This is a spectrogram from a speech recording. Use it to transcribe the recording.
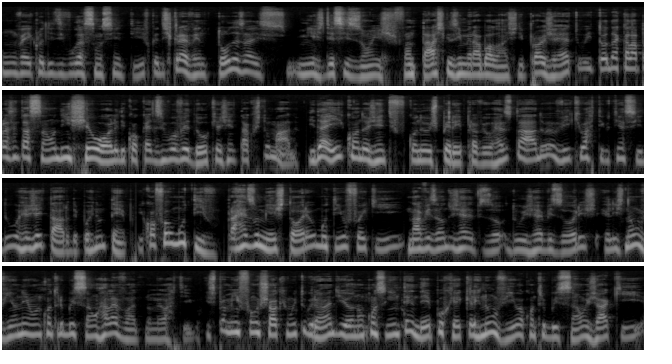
um, veículo de divulgação científica, descrevendo todas as minhas decisões fantásticas e mirabolantes de projeto e toda aquela apresentação de encher o olho de qualquer desenvolvedor que a gente está acostumado. E daí, quando a gente, quando eu esperei para ver o resultado, eu vi que o artigo tinha sido rejeitado depois de um tempo. E qual foi o motivo? Para resumir a história, o motivo foi que, na visão dos, revisor, dos revisores, eles não viam nenhuma contribuição relevante no meu artigo. Isso para mim foi um choque muito grande e eu não consegui entender por que, que eles não viam a contribuição, já que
